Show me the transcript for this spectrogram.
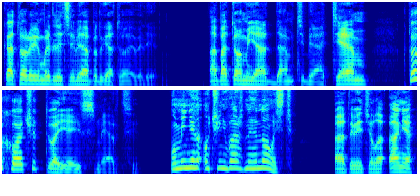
которые мы для тебя подготовили. А потом я отдам тебя тем, кто хочет твоей смерти. — У меня очень важная новость, — ответила Аня,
